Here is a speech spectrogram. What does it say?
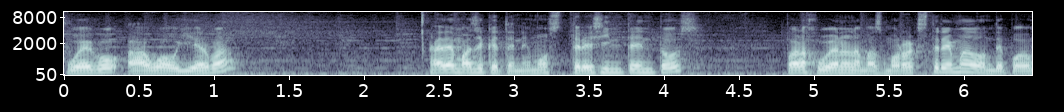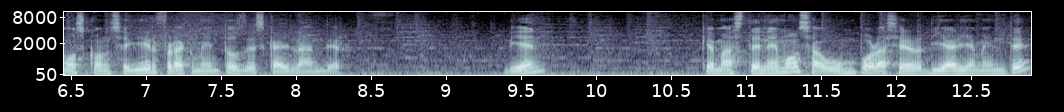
fuego, agua o hierba. Además de que tenemos 3 intentos para jugar en la mazmorra extrema, donde podemos conseguir fragmentos de Skylander. Bien, ¿qué más tenemos aún por hacer diariamente?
